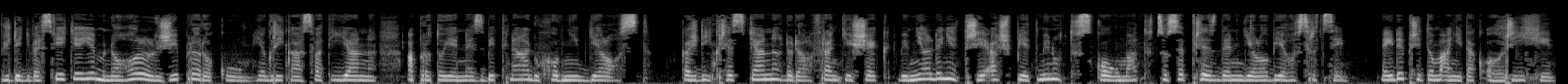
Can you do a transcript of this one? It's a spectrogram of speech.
Vždyť ve světě je mnoho lži proroků, jak říká svatý Jan, a proto je nezbytná duchovní bdělost. Každý křesťan, dodal František, by měl denně tři až pět minut zkoumat, co se přes den dělo v jeho srdci. Nejde přitom ani tak o hříchy,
